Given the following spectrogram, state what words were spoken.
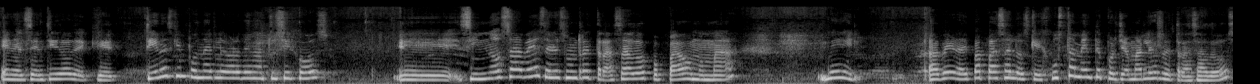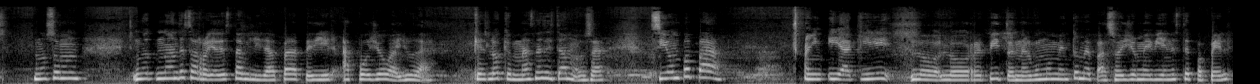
en el sentido de que tienes que imponerle orden a tus hijos. Eh, si no sabes, eres un retrasado, papá o mamá. Güey, a ver, hay papás a los que justamente por llamarles retrasados no son, no, no han desarrollado esta habilidad para pedir apoyo o ayuda. que es lo que más necesitamos. O sea, si un papá, y, aquí lo, lo repito, en algún momento me pasó y yo me vi en este papel,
